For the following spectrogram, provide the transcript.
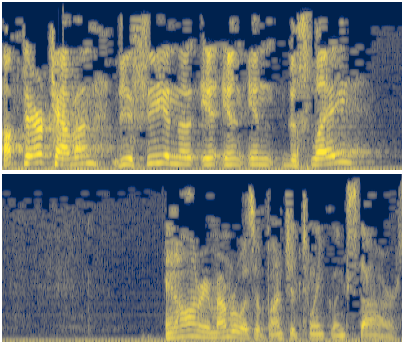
Up there, Kevin, do you see in the, in, in the sleigh? And all I remember was a bunch of twinkling stars.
